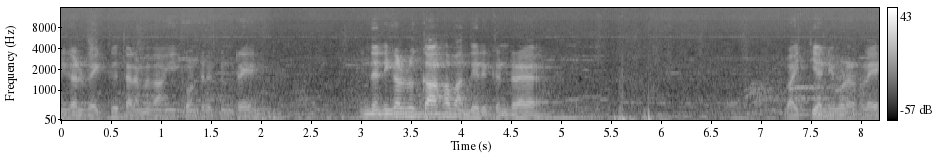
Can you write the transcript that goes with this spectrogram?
நிகழ்வைக்கு தலைமை தாங்கி கொண்டிருக்கின்றேன். இந்த நிகழ்வுக்காக வந்திருக்கின்ற வைத்திய நிபுணர்களே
